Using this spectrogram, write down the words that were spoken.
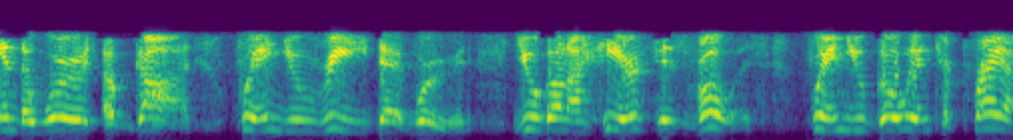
in the word of God when you read that word. You're going to hear his voice when you go into prayer.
